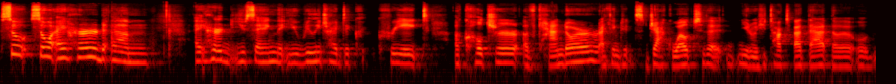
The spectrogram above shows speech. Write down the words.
So, so I heard, um, I heard you saying that you really tried to c- create a culture of candor. I think it's Jack Welch that you know he talked about that. The old,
